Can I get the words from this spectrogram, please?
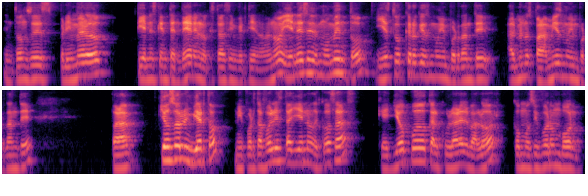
Entonces, primero tienes que entender en lo que estás invirtiendo, ¿no? Y en ese momento, y esto creo que es muy importante, al menos para mí es muy importante, para yo solo invierto, mi portafolio está lleno de cosas que yo puedo calcular el valor como si fuera un bono.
